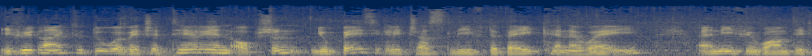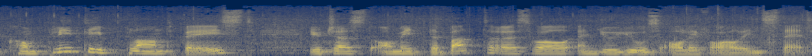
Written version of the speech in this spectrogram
If you'd like to do a vegetarian option, you basically just leave the bacon away. And if you want it completely plant-based, you just omit the butter as well and you use olive oil instead.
